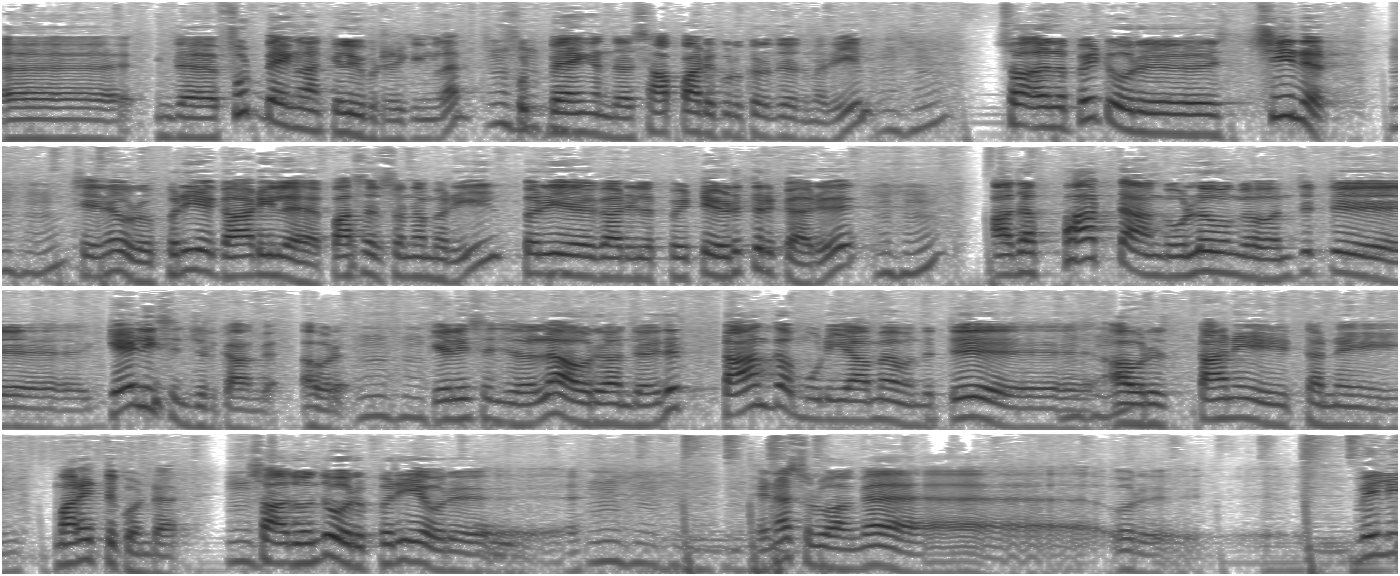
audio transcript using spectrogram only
அஹ், இந்த ஃபுட் பேங்க்லாம் கேள்விப்பட்டிருக்கீங்களா? ஃபுட் பேங்க் அந்த சாப்பாடு கொடுக்கறது அது மாதிரி. ஸோ அதில் போயிட்டு ஒரு சீனர் சீனர் ஒரு பெரிய காடியில பாசர் சொன்ன மாதிரி பெரிய காடியில போயிட்டு எடுத்திருக்காரு. அதை பார்த்து அங்க உள்ளவங்க வந்துட்டு கேலி செஞ்சிருக்காங்க அவர். கேலி செஞ்சதால அவர் அந்த இது தாங்க முடியாம வந்துட்டு அவர் தானே தன்னை மறைத்து கொண்டார். ஸோ அது வந்து ஒரு பெரிய ஒரு என்ன சொல்லுவாங்க ஒரு வெளி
